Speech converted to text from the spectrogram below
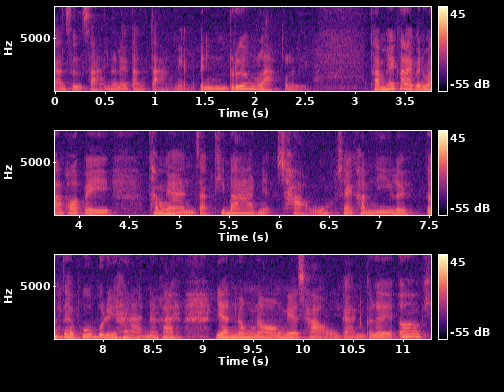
การสื่อสารอะไรต่างๆเนี่ยเป็นเรื่องหลักเลยทำให้กลายเป็นว่าพอไปทำงานจากที่บ้านเนี่ยเฉาใช้คำนี้เลย ตั้งแต่ผู้บริหารนะคะ ยันน้องๆเนี่ยเฉากันก็เลยเออโอเค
